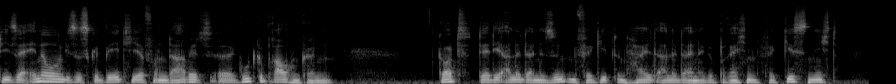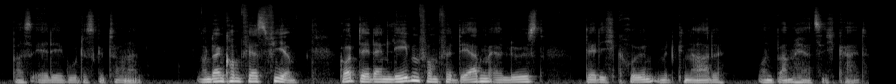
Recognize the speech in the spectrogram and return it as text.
diese Erinnerung, dieses Gebet hier von David äh, gut gebrauchen können. Gott, der dir alle deine Sünden vergibt und heilt alle deine Gebrechen, vergiss nicht, was er dir Gutes getan hat. Und dann kommt Vers 4. Gott, der dein Leben vom Verderben erlöst, der dich krönt mit Gnade und Barmherzigkeit.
